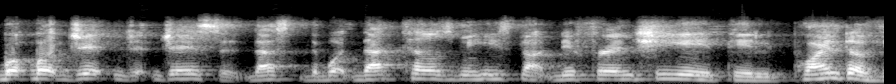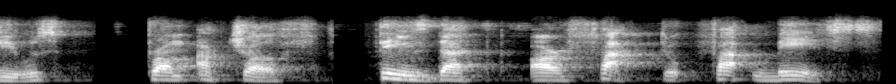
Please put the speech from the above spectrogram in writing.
but but J, J, Jason, that's the, what that tells me. He's not differentiating point of views from actual things that are fact fact based.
